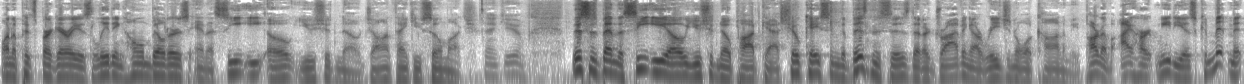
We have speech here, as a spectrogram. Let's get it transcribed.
one of Pittsburgh area's leading home builders and a CEO you should know. John, thank you so much. Thank you. This has been the CEO You Should Know podcast, showcasing the businesses that are driving our regional economy, part of iHeartMedia's commitment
